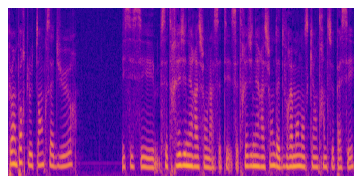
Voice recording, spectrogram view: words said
Peu importe le temps que ça dure. Et c'est cette régénération-là, cette, cette régénération d'être vraiment dans ce qui est en train de se passer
